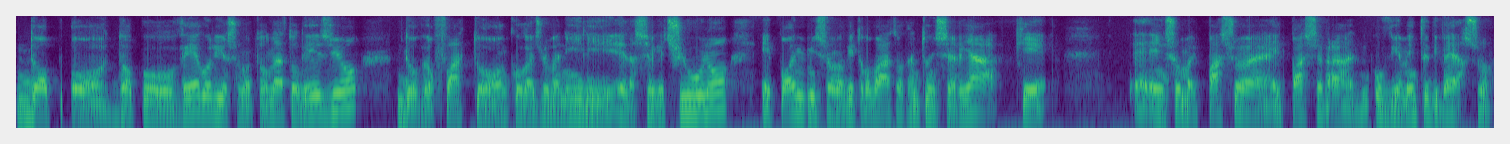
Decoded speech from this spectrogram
Dopo, dopo Veroli io sono tornato ad Esio dove ho fatto ancora giovanili e la Serie C1 e poi mi sono ritrovato a Cantù in Serie A che e insomma il passo, è, il passo era ovviamente diverso.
